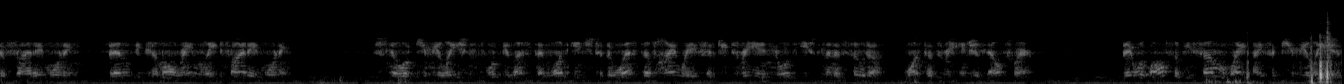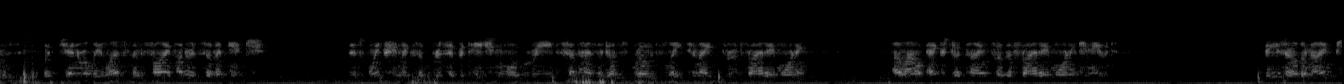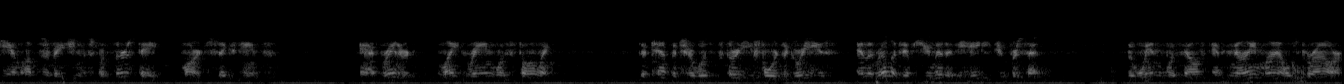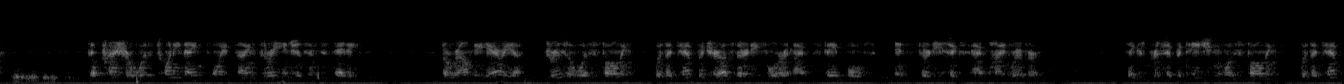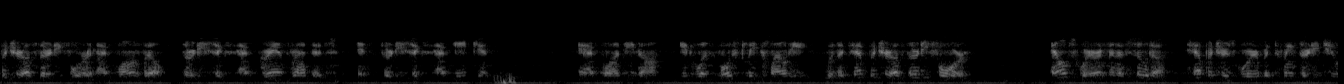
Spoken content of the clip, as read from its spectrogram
into Friday morning, then become all rain late Friday morning. Snow accumulations will be less than 1 inch to the west of Highway 53 in northeast Minnesota, 1 to 3 inches elsewhere. There will also be some light ice accumulations, but generally less than 5 hundredths of an inch. This wintry mix of precipitation will create some hazardous roads late tonight through Friday morning. Allow extra time for the Friday morning commute. These are the 9 p.m. observations for Thursday, March 16th. At Brainerd, light rain was falling. The temperature was 34 degrees and the relative humidity 82%. The wind was south at 9 miles per hour. The pressure was 29.93 inches and steady. Around the area, drizzle was falling with a temperature of 34 at Staples and 36 at Pine River. Mixed precipitation was falling with a temperature of 34 at Longville, 36 at Grand Rapids, and 36 at Aitkin. At Wadena, it was mostly cloudy with a temperature of 34. Elsewhere in Minnesota, temperatures were between 32 and 36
